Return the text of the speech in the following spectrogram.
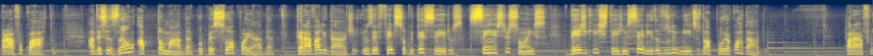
Parágrafo 4. A decisão tomada por pessoa apoiada terá validade e os efeitos sobre terceiros sem restrições, desde que esteja inserida nos limites do apoio acordado. Parágrafo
